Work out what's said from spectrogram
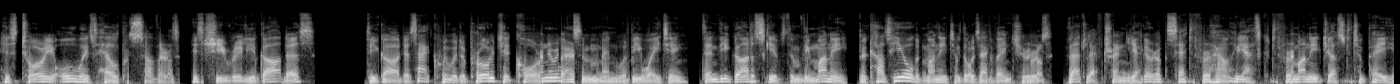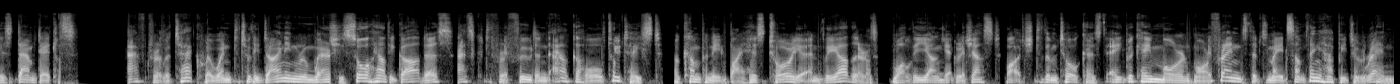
Historia always helps others, is she really a goddess? The goddess Aqua would approach a corner where some men would be waiting, then the goddess gives them the money, because he owed money to those adventurers, that left Ren Yeager upset for how he asked for money just to pay his damn debts. After that Aqua went to the dining room where she saw how the goddess asked for food and alcohol to taste, accompanied by Historia and the others, while the young Yeager just watched them talk as they became more and more friends that made something happy to Ren,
